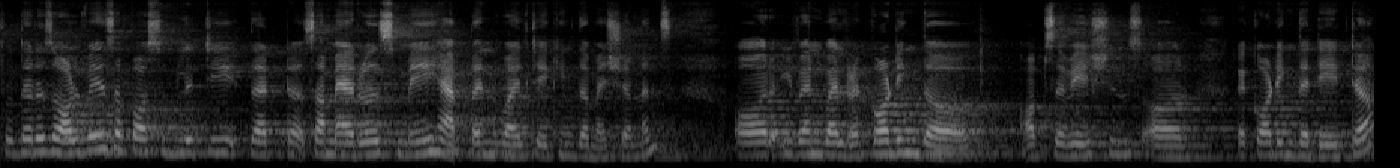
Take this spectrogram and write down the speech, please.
So there is always a possibility that uh, some errors may happen while taking the measurements or even while recording the observations or recording the data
